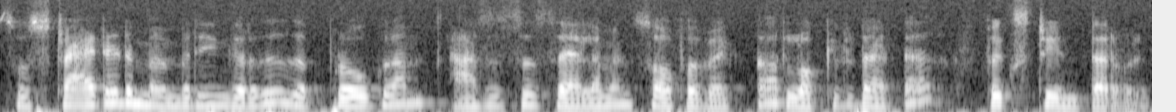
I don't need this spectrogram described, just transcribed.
So strided memory the program accesses elements of a vector located at a fixed interval.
